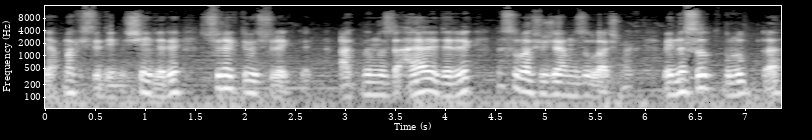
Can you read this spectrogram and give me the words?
yapmak istediğimiz şeyleri sürekli ve sürekli aklımızda hayal ederek nasıl ulaşacağımızı ulaşmak ve nasıl bulup da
